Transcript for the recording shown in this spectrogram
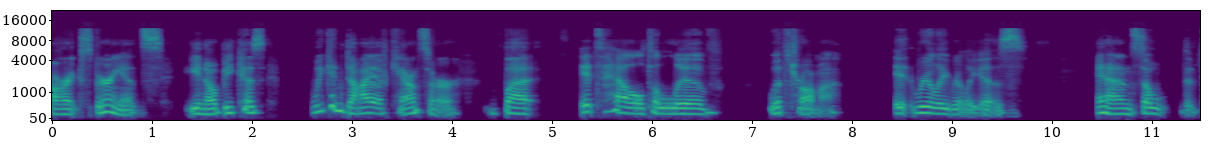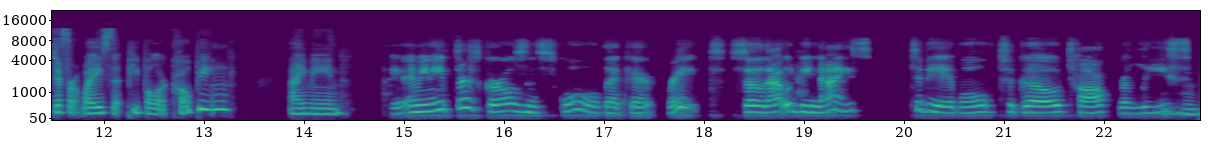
our experience, you know, because we can die of cancer, but it's hell to live with trauma. It really, really is. And so the different ways that people are coping, I mean, I mean, there's girls in school that get raped. So that would be nice to be able to go talk, release, mm-hmm.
